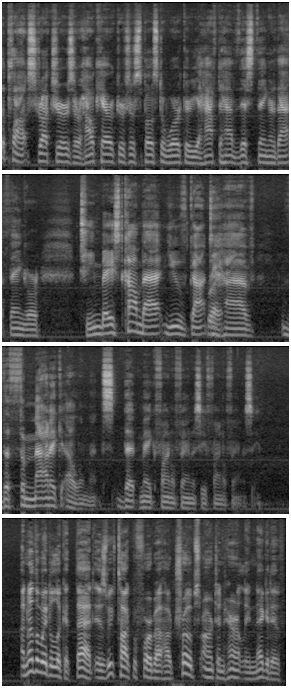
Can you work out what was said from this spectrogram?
the plot structures or how characters are supposed to work or you have to have this thing or that thing or team-based combat you've got right. to have the thematic elements that make final fantasy final fantasy. Another way to look at that is we've talked before about how tropes aren't inherently negative.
